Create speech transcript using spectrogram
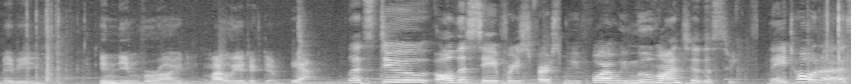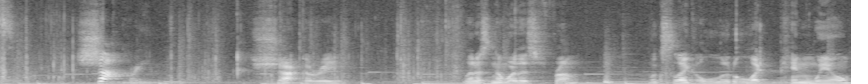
maybe Indian variety. Mildly addictive. yeah. Let's do all the savories first before we move on to the sweets. They told us shakri. Shakari. Let us know where this is from. Looks like a little like pinwheel.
